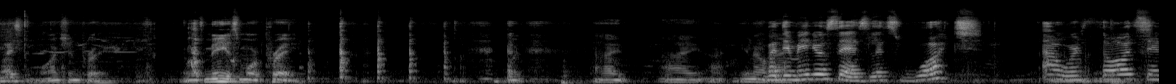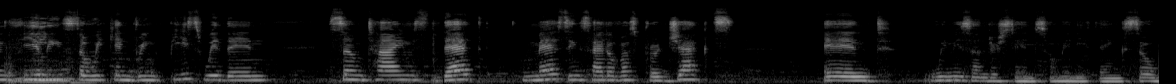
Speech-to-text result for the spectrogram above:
What? Watch and pray. And with me, it's more pray. But I, I, I you know. But I, the manual says, let's watch our thoughts and feelings so we can bring peace within. Sometimes that mess inside of us projects and we misunderstand so many things. So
